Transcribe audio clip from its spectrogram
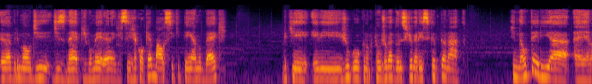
eu abri mão de, de snap, de boomerang, seja qualquer balse que tenha no deck, porque ele jogou com, com jogadores que jogariam esse campeonato. Que não teria é,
